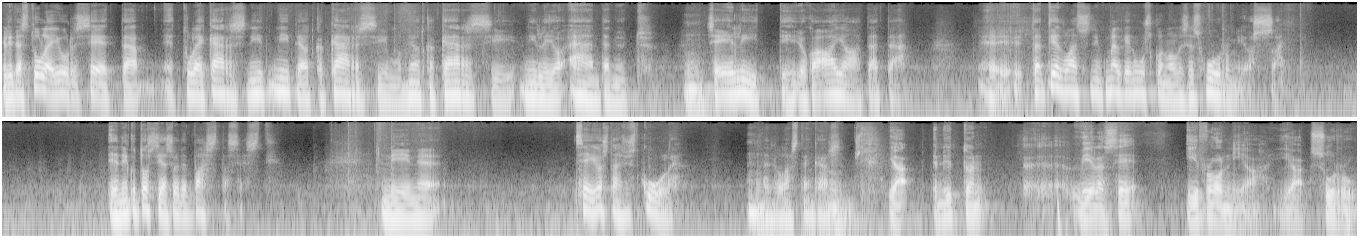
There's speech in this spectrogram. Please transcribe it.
Eli tässä tulee juuri se, että, että tulee kärsi, niitä, jotka kärsii, mutta ne, jotka kärsii, niille ei ole ääntä nyt. Mm. Se eliitti, joka ajaa tätä, e, tietynlaisessa niin kuin melkein uskonnollisessa hurmiossa ja niin kuin tosiasioiden vastaisesti, niin e, se ei jostain syystä kuule mm. näiden lasten kärsimystä. Mm. Ja, ja nyt on äh, vielä se ironia ja suru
